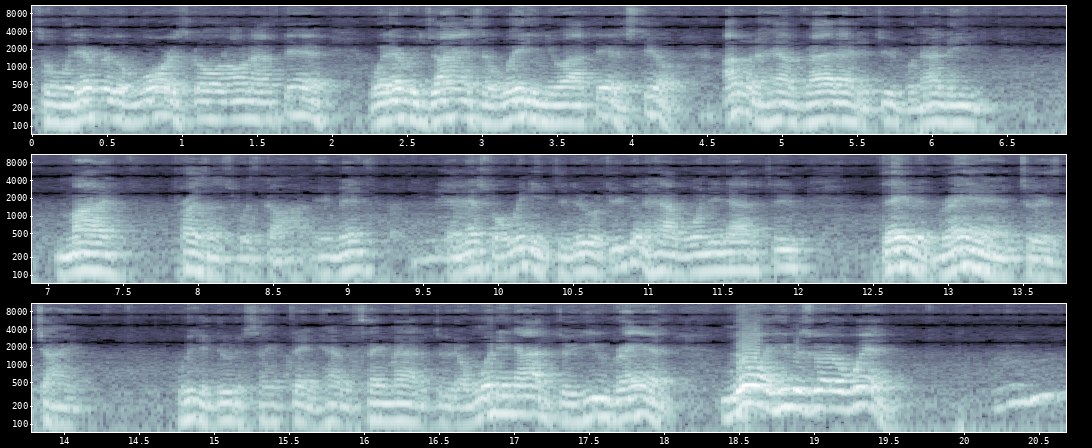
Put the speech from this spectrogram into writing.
So whatever the war is going on out there, whatever giants are waiting you out there, still, I'm going to have right attitude when I leave my presence with God. Amen. And that's what we need to do. If you're going to have winning attitude, David ran to his giant. We can do the same thing, have the same attitude. A winning attitude. He ran knowing he was going to win. Mm-hmm.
